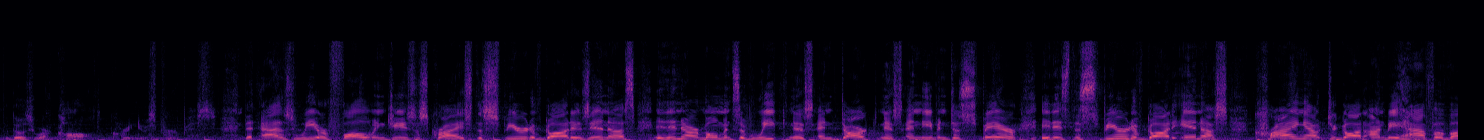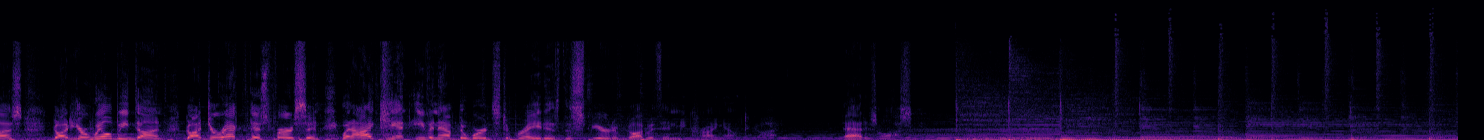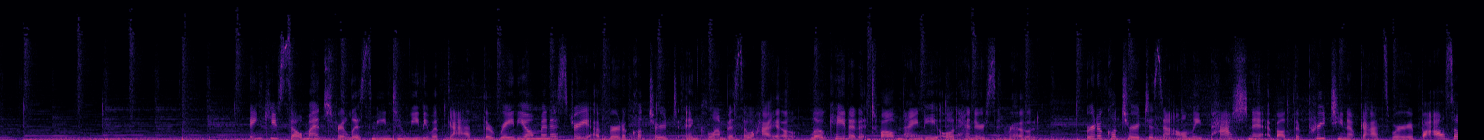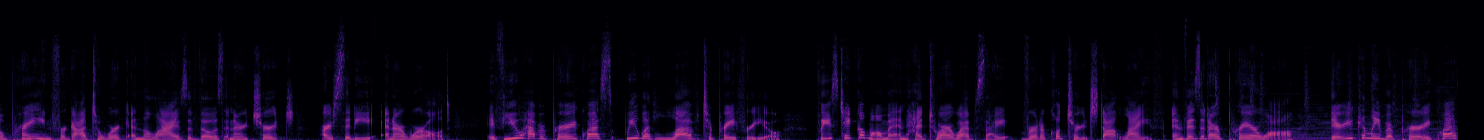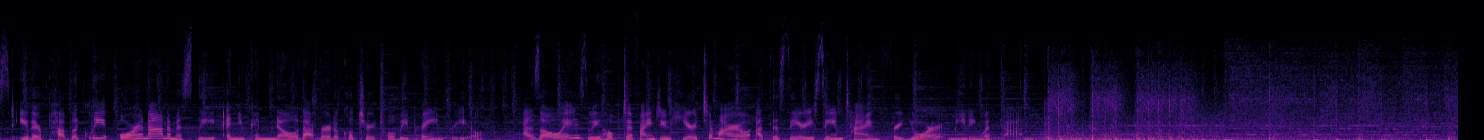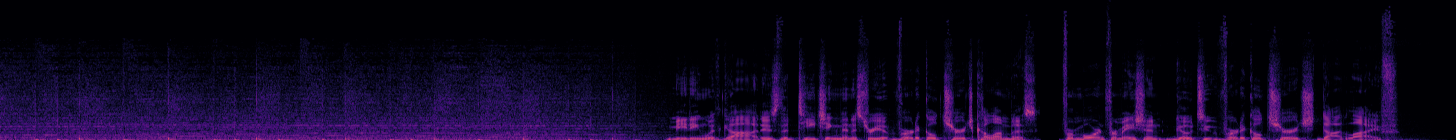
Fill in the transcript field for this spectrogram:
For those who are called according to his purpose. That as we are following Jesus Christ, the Spirit of God is in us, and in our moments of weakness and darkness and even despair, it is the Spirit of God in us crying out to God on behalf of us God, your will be done. God, direct this person. When I can't even have the words to pray, it is the Spirit of God within me crying out to God. That is awesome. Thank you so much for listening to Meeting with God, the radio ministry of Vertical Church in Columbus, Ohio, located at 1290 Old Henderson Road. Vertical Church is not only passionate about the preaching of God's Word, but also praying for God to work in the lives of those in our church, our city, and our world. If you have a prayer request, we would love to pray for you. Please take a moment and head to our website, verticalchurch.life, and visit our prayer wall. There you can leave a prayer request either publicly or anonymously, and you can know that Vertical Church will be praying for you. As always, we hope to find you here tomorrow at the very same time for your meeting with God. Meeting with God is the teaching ministry of Vertical Church Columbus. For more information, go to verticalchurch.life.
